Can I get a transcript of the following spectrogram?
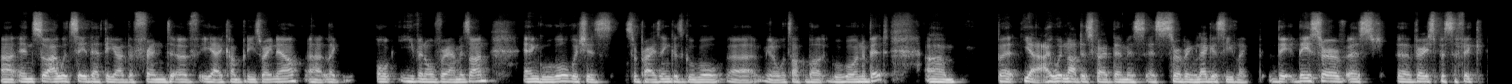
and so I would say that they are the friend of AI companies right now, like even over Amazon and Google, which is surprising because Google, uh, you know, we'll talk about Google in a bit. Um, but yeah, I would not describe them as, as serving legacy. Like they, they serve as a very specific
